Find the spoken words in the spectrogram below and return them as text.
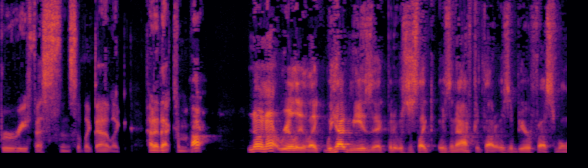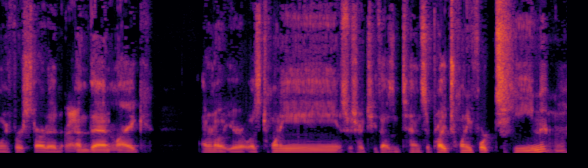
brewery fests and stuff like that? Like, how did that come about? No, not really. Like we had music, but it was just like it was an afterthought. It was a beer festival when we first started, Right. and then like I don't know what year it was twenty, so sorry, two thousand ten, so probably twenty fourteen. Mhm.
